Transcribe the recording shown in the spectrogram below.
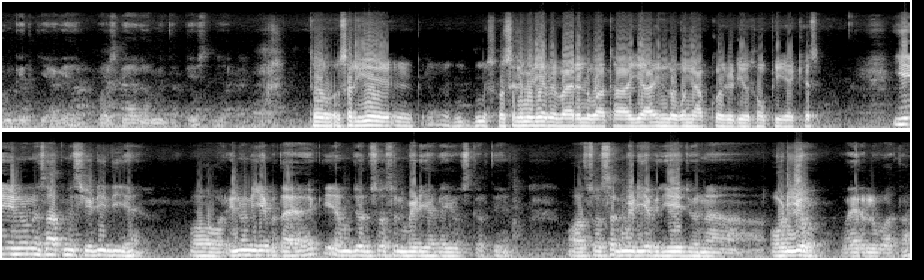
अंकित किया गया और इसके आगामी तफ्तीश तो सर ये, सोशल मीडिया पे वायरल हुआ था या इन लोगों ने आपको वीडियो सौंपी है, कैसे? ये इन्होंने साथ में सीडी दी है और इन्होंने ये बताया है कि हम जो सोशल मीडिया का यूज़ करते हैं और सोशल मीडिया पर ये जो है ना ऑडियो वायरल हुआ था,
